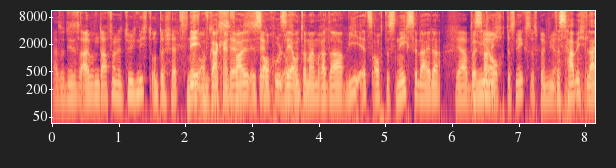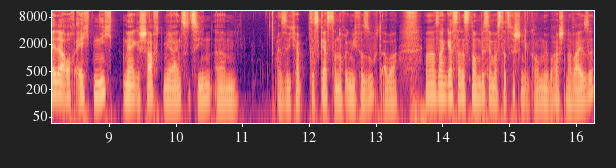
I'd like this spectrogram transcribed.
Also dieses Album darf man natürlich nicht unterschätzen. Nee, auf gar keinen sehr- Fall. Ist auch cool sehr unter meinem Radar. Wie jetzt auch das nächste leider. Ja, bei Das mir hab ich- auch. Das nächste ist bei mir Das auch. habe ich leider auch echt nicht mehr geschafft, mir reinzuziehen. Ähm, also ich habe das gestern noch irgendwie versucht, aber man muss sagen, gestern ist noch ein bisschen was dazwischen gekommen, überraschenderweise.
